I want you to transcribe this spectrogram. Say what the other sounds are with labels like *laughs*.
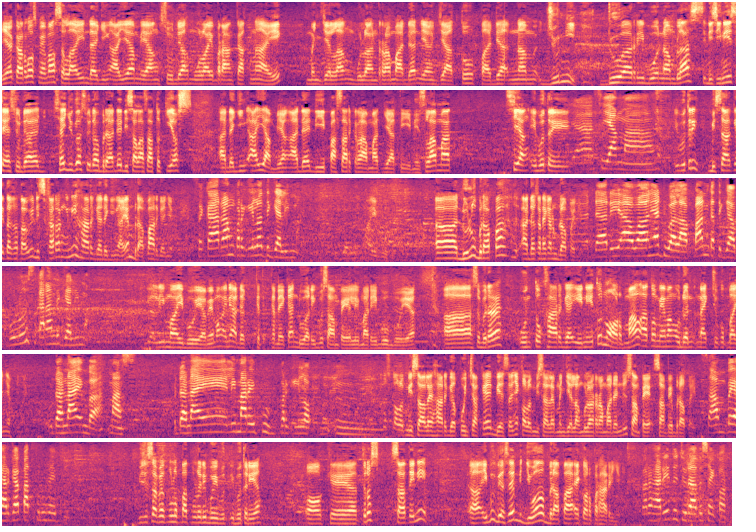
Ya Carlos, memang selain daging ayam yang sudah mulai merangkak naik menjelang bulan Ramadan yang jatuh pada 6 Juni 2016, di sini saya sudah saya juga sudah berada di salah satu kios uh, daging ayam yang ada di Pasar Keramat Jati ini. Selamat siang Ibu Tri. Ya, siang Mas. Ibu Tri, bisa kita ketahui di sekarang ini harga daging ayam berapa harganya? Sekarang per kilo 35. 35 Ibu. Uh, dulu berapa? Ada kenaikan berapa ini? Dari awalnya 28 ke 30, sekarang 35. 35 Ibu ya. Memang ini ada kenaikan 2000 sampai 5000 Bu ya. Uh, sebenarnya untuk harga ini itu normal atau memang udah naik cukup banyak? Udah naik Mbak, Mas. Udah naik 5000 per kilo. Hmm. Terus kalau misalnya harga puncaknya biasanya kalau misalnya menjelang bulan Ramadan itu sampai sampai berapa Ibu? Sampai harga 40.000. Bisa sampai 40 ribu Ibu, Ibu Tri ya? Oke, terus saat ini uh, Ibu biasanya menjual berapa ekor per harinya? Per hari 700 ekor.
